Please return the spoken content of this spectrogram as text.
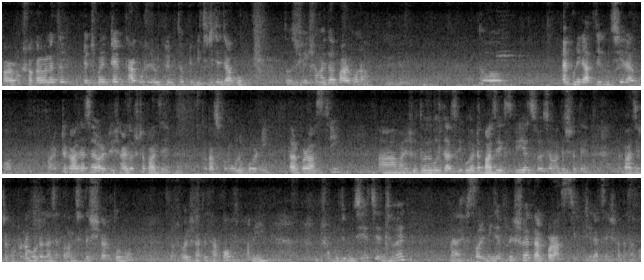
কারণ সকালবেলা তো ডেলিভারি টাইম থাকব সেই টাইম তো একটু বিচে টিচে যাব। তো সেই সময় তো আর পারব না। তো এখনই রাত্রি গুছিয়ে রাখব। অনেকটা কাজ আছে অলরেডি সাড়ে দশটা বাজে। তো কাজকর্মগুলো করে নিই। তারপর আসছি। মানে সত্যি কথা বলতে আজকে খুব একটা বাজে এক্সপিরিয়েন্স হয়েছে আমাদের সাথে। বাজে একটা ঘটনা ঘটে গেছে তোমাদের সাথে শেয়ার করব। তো সবাই সাথে থাকো। আমি সব কিছু গুছিয়ে চেঞ্জ হয়ে সরি নিজে ফ্রেশ হয়ে তারপর আসছি, ঠিক আছে? সাথে থাকো।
